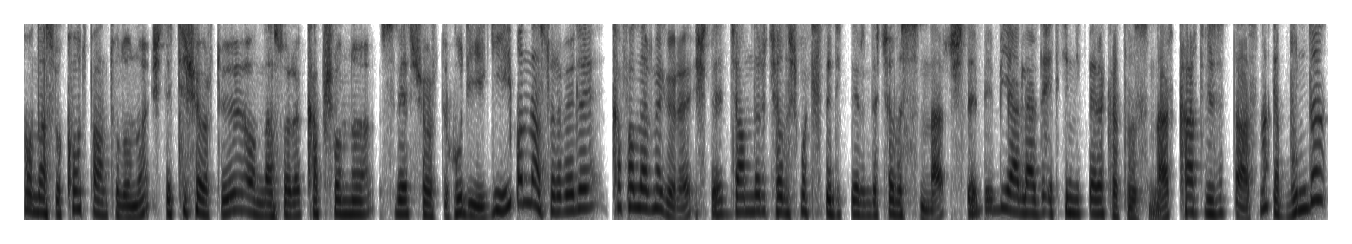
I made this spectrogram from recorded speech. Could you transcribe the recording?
ondan sonra kot pantolonu, işte tişörtü, ondan sonra kapşonlu sweatshirt'ü, hoodie'yi giyip ondan sonra böyle kafalarına göre işte canları çalışmak istediklerinde çalışsınlar. İşte bir yerlerde etkinliklere katılsınlar. Kart vizit dağısına. Ya bunda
